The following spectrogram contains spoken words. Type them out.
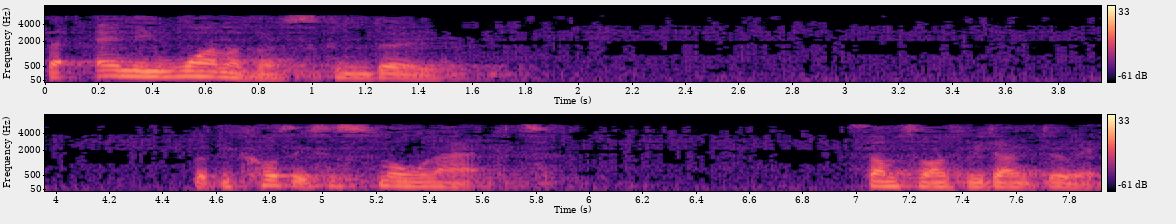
that any one of us can do. But because it's a small act, sometimes we don't do it.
